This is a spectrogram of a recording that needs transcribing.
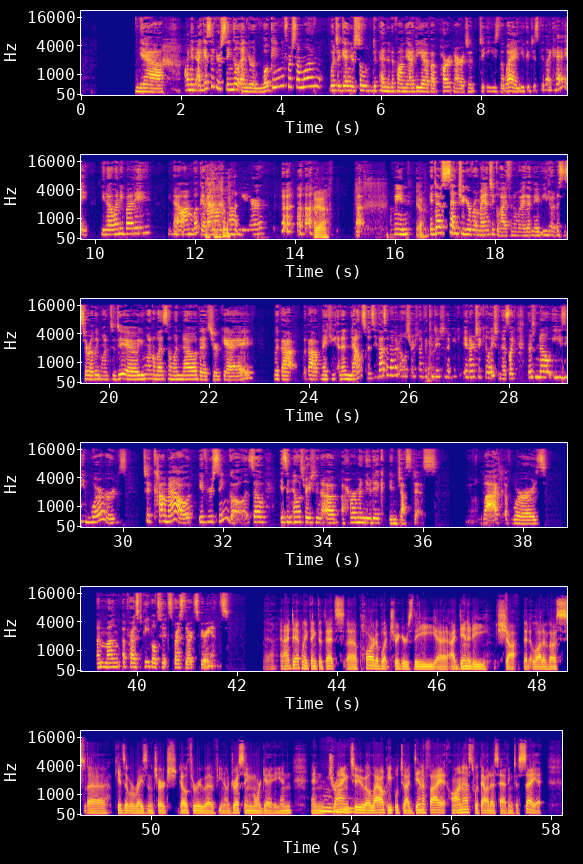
Yeah. I mean, I guess if you're single and you're looking for someone, which again, you're still dependent upon the idea of a partner to, to ease the way, you could just be like, hey, you know anybody? You know, I'm looking, I'm on the hunt here. yeah. But, I mean, yeah. it does center your romantic life in a way that maybe you don't necessarily want to do. You want to let someone know that you're gay without without making an announcement. See, that's another illustration of the right. condition of inarticulation. Is like there's no easy words to come out if you're single. So it's an illustration of a hermeneutic injustice, you know, lack of words among oppressed people to express their experience. Yeah, and I definitely think that that's uh, part of what triggers the uh, identity shock that a lot of us uh, kids that were raised in the church go through of you know dressing more gay and and mm. trying to allow people to identify it on us without us having to say it.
